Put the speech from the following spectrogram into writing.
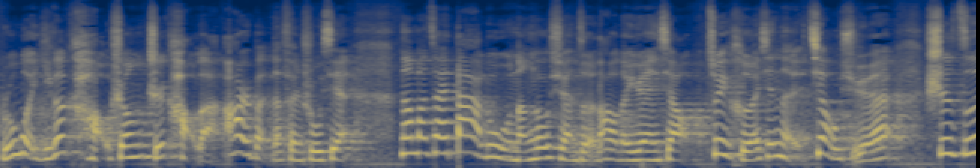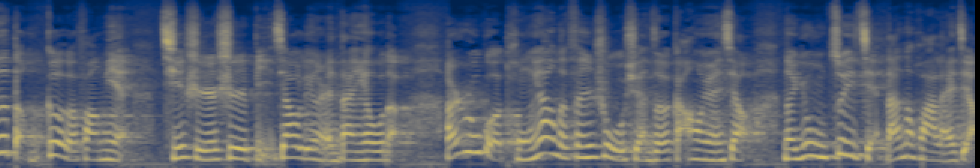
如果一个考生只考了二本的分数线，那么在大陆能够选择到的院校，最核心的教学、师资等各个方面。其实是比较令人担忧的。而如果同样的分数选择港澳院校，那用最简单的话来讲，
